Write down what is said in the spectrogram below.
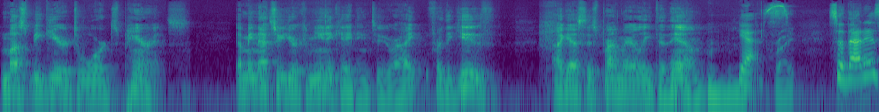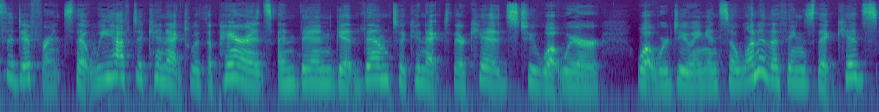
must be geared towards parents. I mean, that's who you're communicating to, right? For the youth, I guess is primarily to them. Yes. Right. So that is the difference that we have to connect with the parents and then get them to connect their kids to what we're what we're doing. And so one of the things that kids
